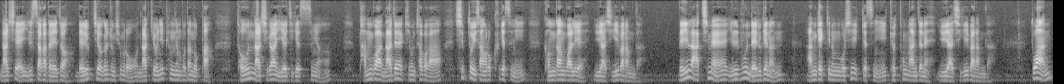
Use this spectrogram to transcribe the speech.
날씨에 일사가 더해져 내륙 지역을 중심으로 낮 기온이 평년보다 높아 더운 날씨가 이어지겠으며 밤과 낮의 기온 차가 10도 이상으로 크겠으니 건강 관리에 유의하시기 바랍니다. 내일 아침에 일부 내륙에는 안개 끼는 곳이 있겠으니 교통 안전에 유의하시기 바랍니다. 또한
